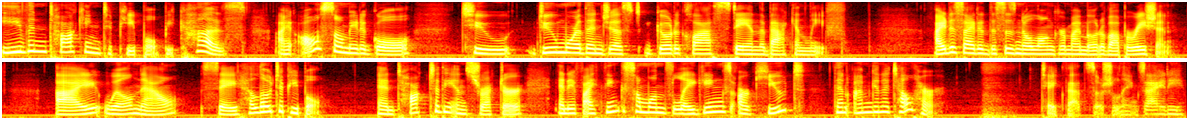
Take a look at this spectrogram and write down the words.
even talking to people because I also made a goal to do more than just go to class, stay in the back, and leave. I decided this is no longer my mode of operation. I will now say hello to people and talk to the instructor. And if I think someone's leggings are cute, then I'm going to tell her. Take that social anxiety.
